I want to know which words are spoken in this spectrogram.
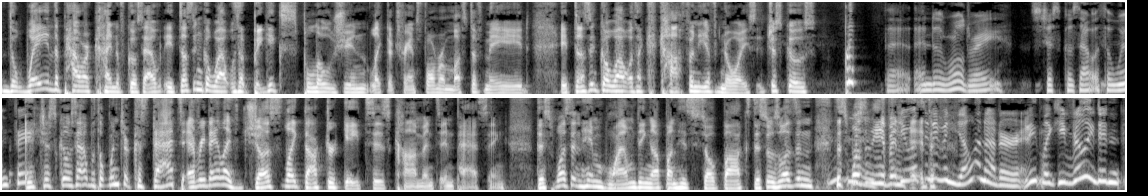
The way the power kind of goes out, it doesn't go out with a big explosion like the transformer must have made. It doesn't go out with a cacophony of noise. It just goes bloop. The end of the world, right? It just goes out with a whimper. It just goes out with a winter because that's everyday life, just like Dr. Gates's comment in passing. This wasn't him winding up on his soapbox. This was wasn't this wasn't even He wasn't even yelling at her. Any like he really didn't.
